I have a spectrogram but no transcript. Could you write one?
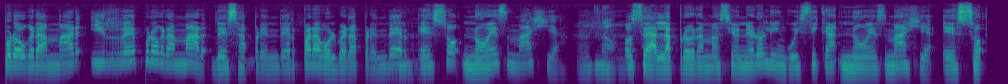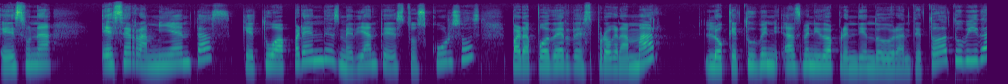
programar y reprogramar, desaprender para volver a aprender. Eso no es magia. No. O sea, la programación neurolingüística no es magia, eso es una es herramientas que tú aprendes mediante estos cursos para poder desprogramar lo que tú ven- has venido aprendiendo durante toda tu vida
